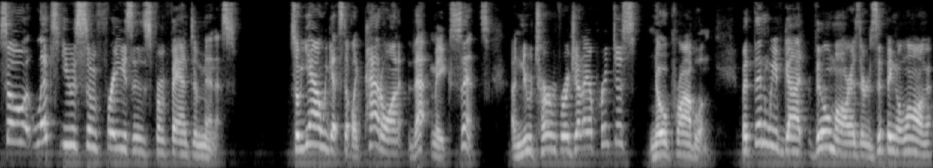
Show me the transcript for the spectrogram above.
So let's use some phrases from Phantom Menace. So yeah, we get stuff like Padawan, that makes sense. A new term for a Jedi apprentice? No problem. But then we've got Vilmar as they're zipping along.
